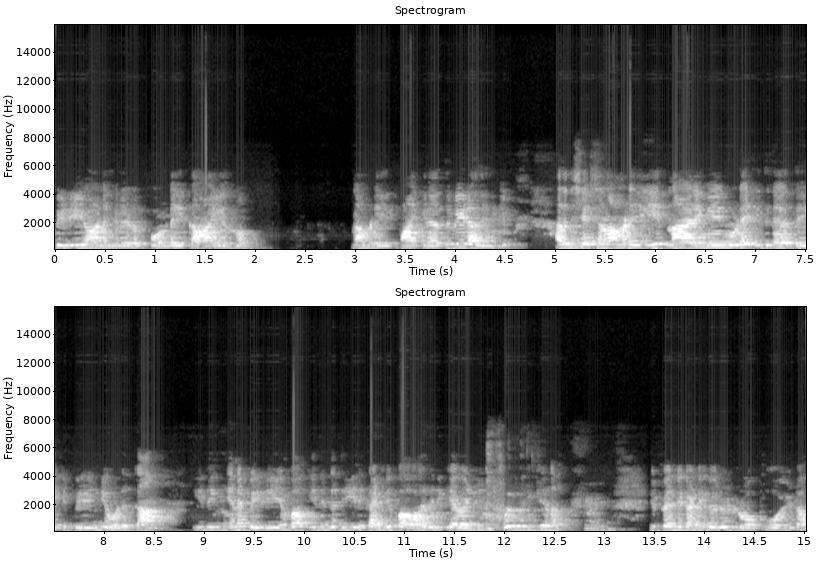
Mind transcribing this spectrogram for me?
പിഴിയുവാണെങ്കിൽ എളുപ്പമുണ്ട്. ഈ കായൊന്നും നമ്മുടെ ഈ പാക്കിനകത്ത് വീഴാതിരിക്കും. അതിനുശേഷം നമ്മുടെ ഈ നാരങ്ങയും കൂടെ ഇതിനകത്തേക്ക് പിഴിഞ്ഞു കൊടുക്കാം. ഇതിങ്ങനെ പിഴിയുമ്പോൾ ഇതിന്റെ നീര് കണ്ണി പോവാതിരിക്കാൻ വേണ്ടിയിട്ട് ശ്രദ്ധിക്കണം ഇപ്പൊ എന്റെ കണ്ണിൽ ഒരു ഡ്രോപ്പ് പോയിട്ടോ.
